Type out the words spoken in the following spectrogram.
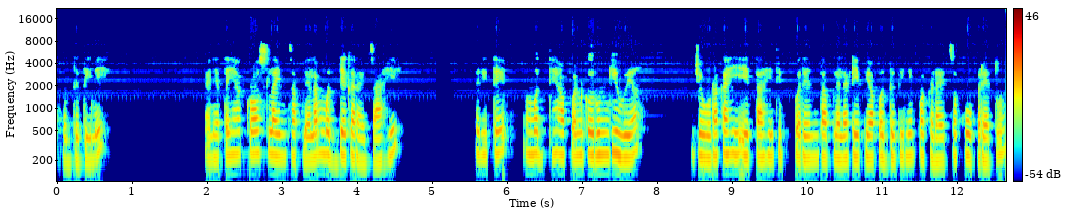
पद्धतीने. आणि आता ह्या क्रॉस लाईनचा आपल्याला मध्य करायचा आहे. तर इथे मध्य आपण करून घेऊया. जेवढा काही येत आहे तिथपर्यंत आपल्याला टेप या पद्धतीने पकडायचं कोपऱ्यातून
